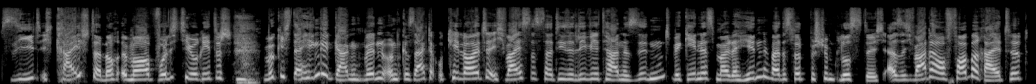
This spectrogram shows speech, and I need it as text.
sieht, ich kreisch da noch immer, obwohl ich theoretisch wirklich dahin gegangen bin und gesagt habe, okay Leute, ich weiß, dass da diese Leviathane sind, wir gehen jetzt mal dahin, weil das wird bestimmt lustig. Also ich war darauf vorbereitet,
